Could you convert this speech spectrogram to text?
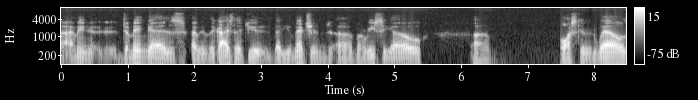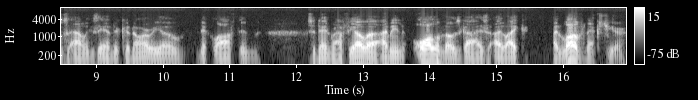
I mean, Dominguez. I mean, the guys that you that you mentioned, uh, Mauricio, um, Austin Wells, Alexander Canario, Nick Loftin, Ceddanne Rafaela. I mean, all of those guys I like I love next year,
